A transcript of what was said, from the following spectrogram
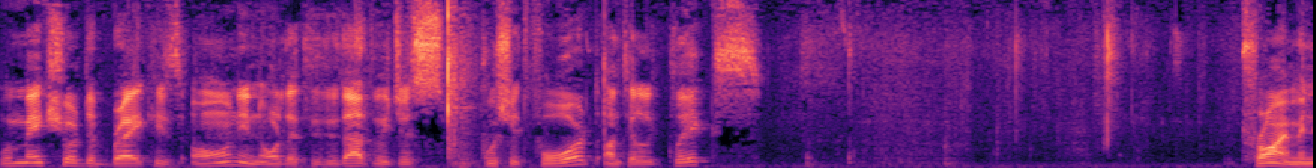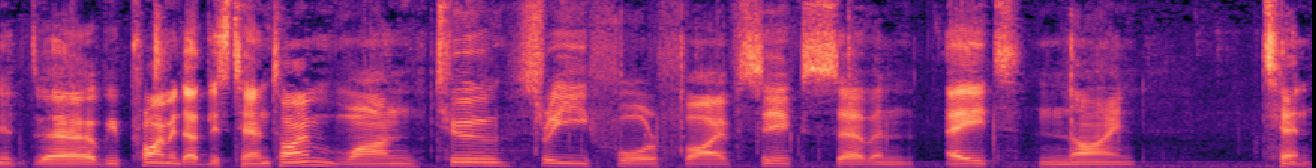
We make sure the brake is on. In order to do that, we just push it forward until it clicks. Priming it. Uh, we prime it at least 10 times. 1, 2, 3, 4, 5, 6, 7, 8, 9, 10.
